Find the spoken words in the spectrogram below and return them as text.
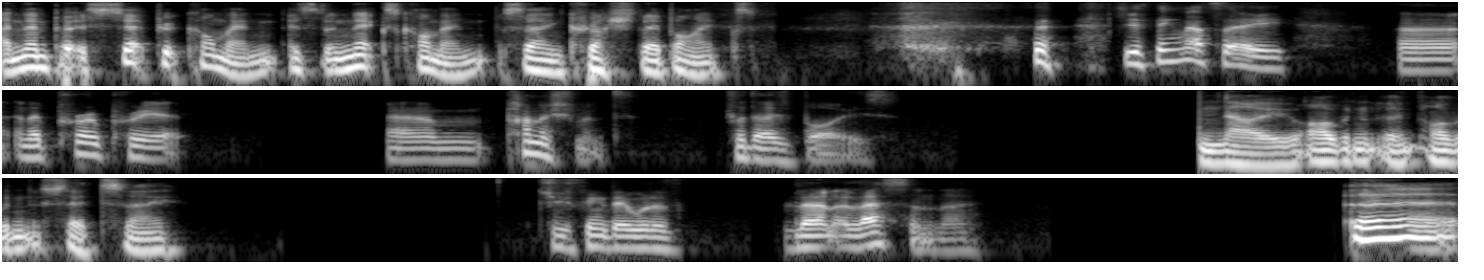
and then put a separate comment as the next comment saying crush their bikes. Do you think that's a uh, an appropriate um, punishment for those boys? No, I wouldn't. I wouldn't have said so. Do you think they would have learnt a lesson though? Uh,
